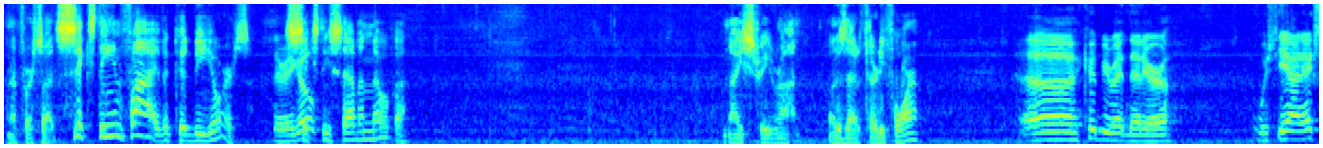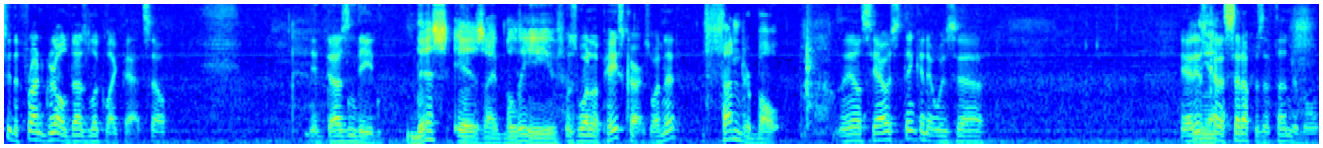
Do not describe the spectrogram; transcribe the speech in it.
when I first saw it. 16.5, it could be yours. There you go. 67 Nova. Nice street run. What is that, a 34? Uh, could be right in that era. Which, yeah, actually, the front grille does look like that. So it does indeed. This is, I believe, It was one of the pace cars, wasn't it? Thunderbolt. Well, see, I was thinking it was. Uh, yeah, it is Yeah. kind of set up as a Thunderbolt.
